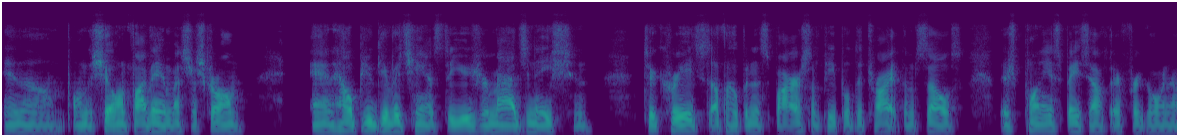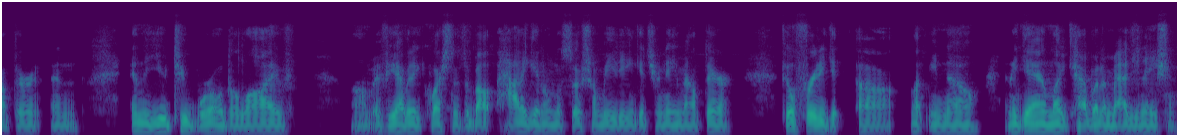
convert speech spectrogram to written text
in um, on the show on 5 a.m. Master Scrum and help you give a chance to use your imagination to create stuff. I hope it inspires some people to try it themselves. There's plenty of space out there for going out there and in the YouTube world alive. Um, if you have any questions about how to get on the social media and get your name out there, feel free to get uh, let me know. And again, like how about imagination.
